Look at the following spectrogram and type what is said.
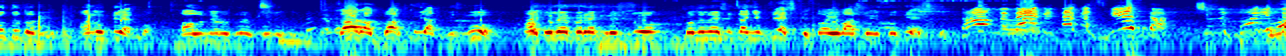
Що тут тобі? Ану тихо, мало не розлив коліну. Зараз бартку як візьму, а коли перехрещу, то не лишиться ні вжечки з тої вашої судечки. Там на небі така звізда, що на дворі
